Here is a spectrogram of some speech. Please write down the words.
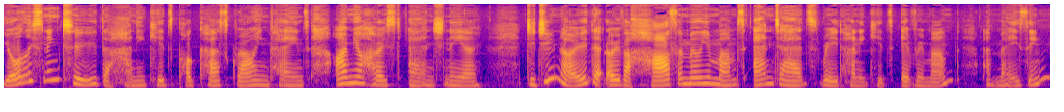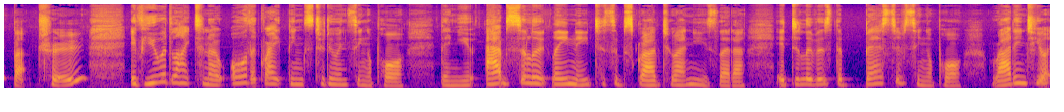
You're listening to the Honey Kids podcast, Growing Pains. I'm your host, Ange Neo. Did you know that over half a million mums and dads read Honey Kids every month? Amazing, but true. If you would like to know all the great things to do in Singapore, then you absolutely need to subscribe to our newsletter. It delivers the best of Singapore right into your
